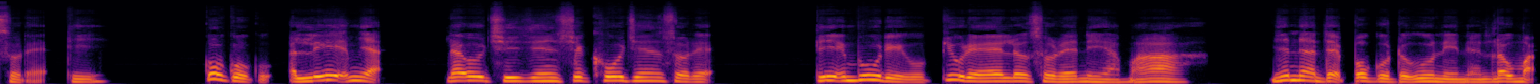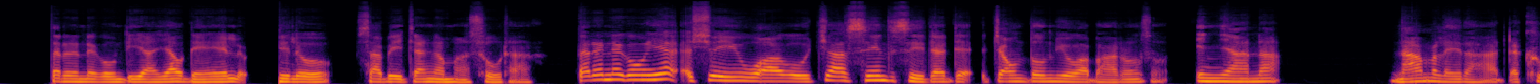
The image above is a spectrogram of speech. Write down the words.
ဆိုတဲ့ဒီကိုယ့်ကိုယ်ကိုအလေးအမြတ်လက်အုပ်ချီခြင်းရှ िख ိုးခြင်းဆိုတဲ့ဒီအမှုတွေကိုပြုတယ်လို့ဆိုတဲ့နေရာမှာမျက်မြတ်တဲ့ပုဂ္ဂိုလ်တူအနေနဲ့လုံမှတရဏဂုံတရားရောက်တယ်လို့ဒီလိုစာပေကျမ်းကမှာဆိုထား တာတရဏဂုံရဲ့အရှိန်အဝါကိုကြာဆင်းစေတတ်တဲ့အကြောင်းသုံးမျိုးကဘာတော့ဆိုအညာနာနားမလဲတာတစ်ခု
